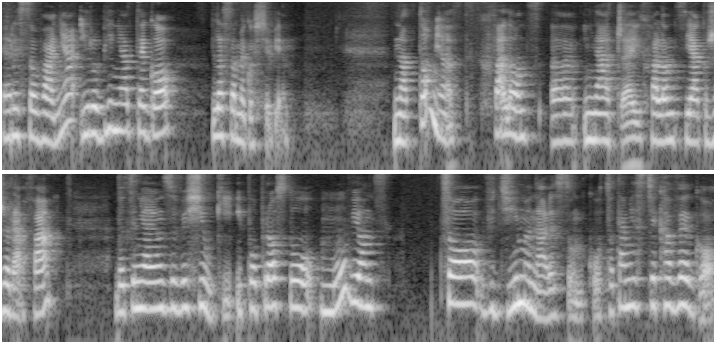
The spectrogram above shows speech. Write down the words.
rysowania i robienia tego dla samego siebie. Natomiast chwaląc e, inaczej, chwaląc jak żyrafa, doceniając wysiłki i po prostu mówiąc, co widzimy na rysunku, co tam jest ciekawego,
